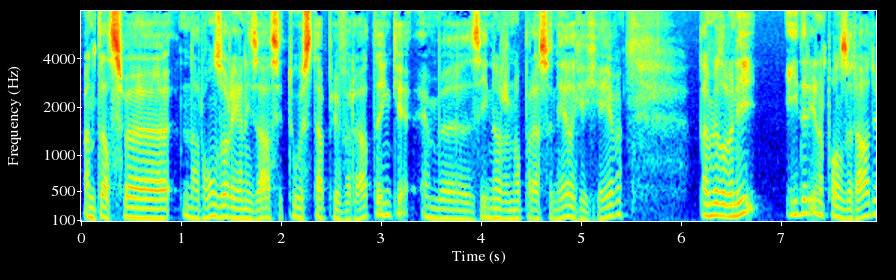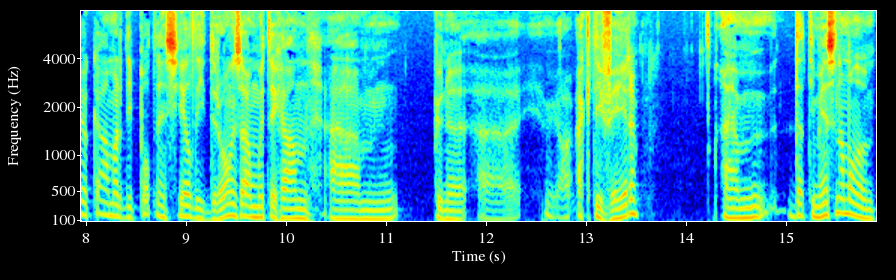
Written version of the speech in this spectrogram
Want als we naar onze organisatie toe een stapje vooruit denken en we zien naar een operationeel gegeven, dan willen we niet iedereen op onze radiokamer die potentieel die drone zou moeten gaan um, kunnen uh, activeren. Um, dat die mensen allemaal een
